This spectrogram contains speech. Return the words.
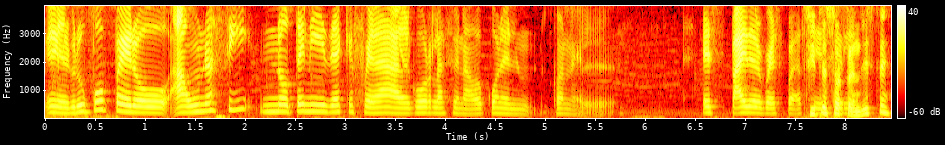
en el grupo, pero aún así no tenía idea que fuera algo relacionado con el, con el Spider-Verse. ¿Sí te decirlo. sorprendiste?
